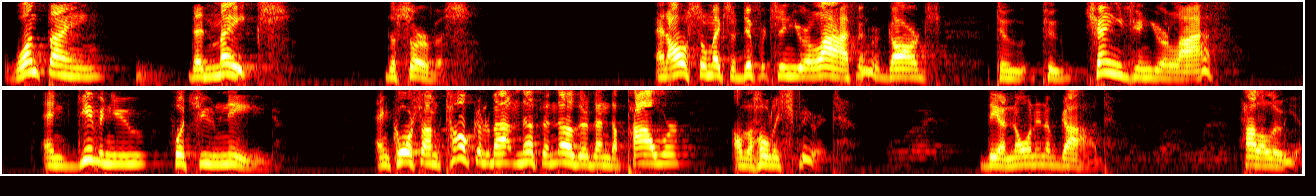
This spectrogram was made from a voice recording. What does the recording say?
one thing that makes the service and also makes a difference in your life in regards to, to changing your life and giving you what you need. And of course, I'm talking about nothing other than the power of the Holy Spirit, the anointing of God. Hallelujah.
